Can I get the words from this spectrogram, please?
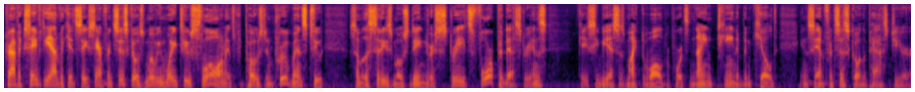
Traffic safety advocates say San Francisco is moving way too slow on its proposed improvements to some of the city's most dangerous streets for pedestrians. KCBS's Mike DeWald reports 19 have been killed in San Francisco in the past year.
